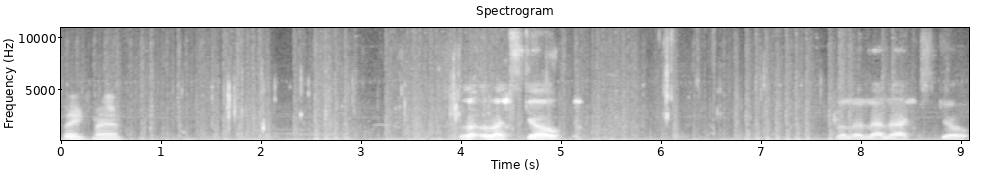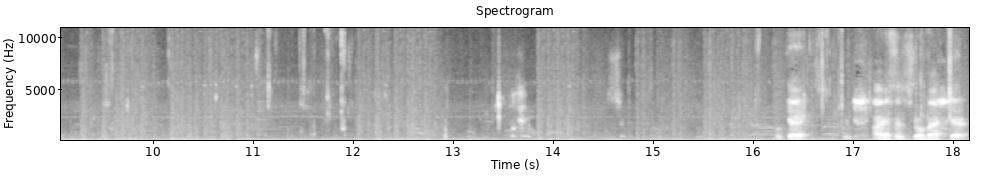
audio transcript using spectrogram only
Thanks, man. L- let's go. L- l- l- let's go. Okay, Ice, let's go back there.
